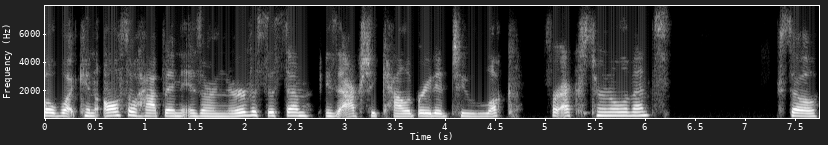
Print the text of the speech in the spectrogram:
but what can also happen is our nervous system is actually calibrated to look for external events. So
